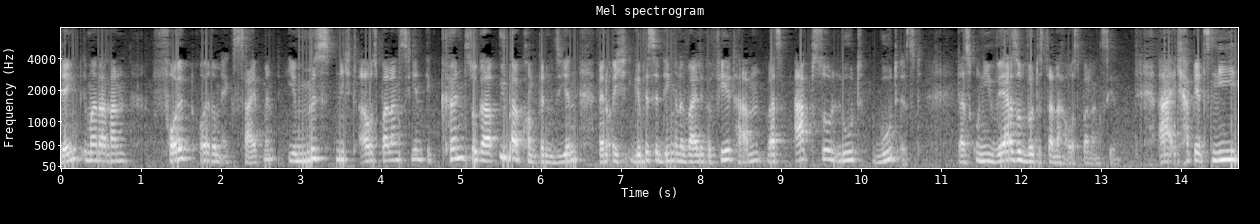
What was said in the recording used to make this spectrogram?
denkt immer daran, folgt eurem Excitement. Ihr müsst nicht ausbalancieren, ihr könnt sogar überkompensieren, wenn euch gewisse Dinge eine Weile gefehlt haben, was absolut gut ist. Das Universum wird es danach ausbalancieren. Ah, ich habe jetzt nie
